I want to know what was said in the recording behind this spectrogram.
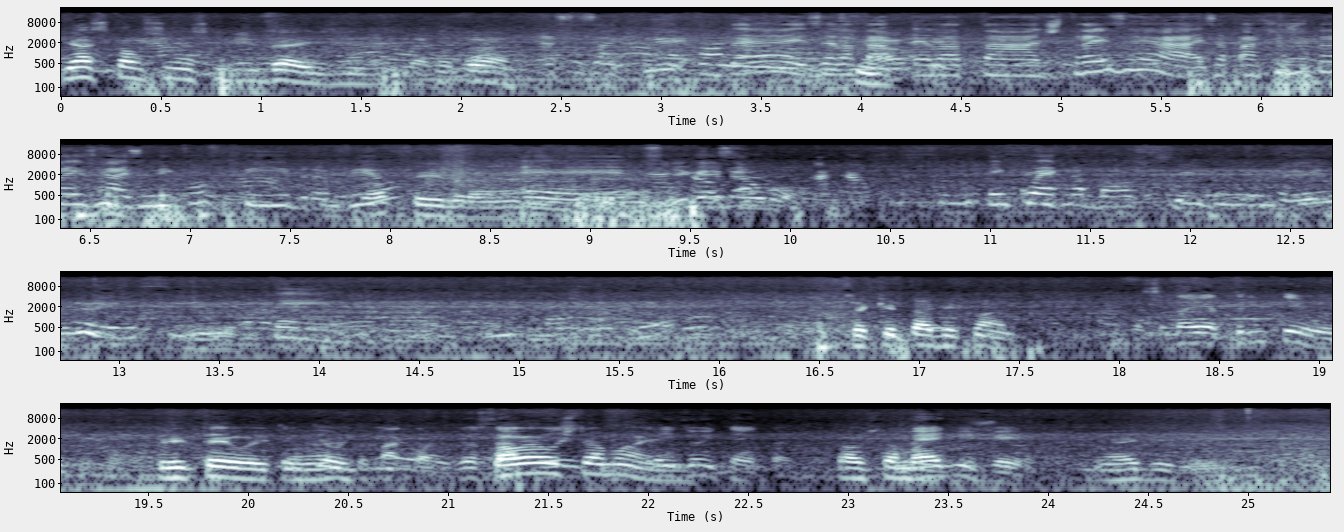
E as calcinhas aqui de 10? né? Quanto é? Essas aqui, com 10, ela tá, ela tá de 3 reais. A partir de 3 reais, microfibra, viu? Só fibra, né? É. Diga aí, meu amor. Tem cueca box. Tem. Isso aqui tá de quanto? Essa daí é 38. 38, 38 né? pacote. Qual é os tamanhos? 3,80. Qual os tamanhos? Médio e G. Médio. E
